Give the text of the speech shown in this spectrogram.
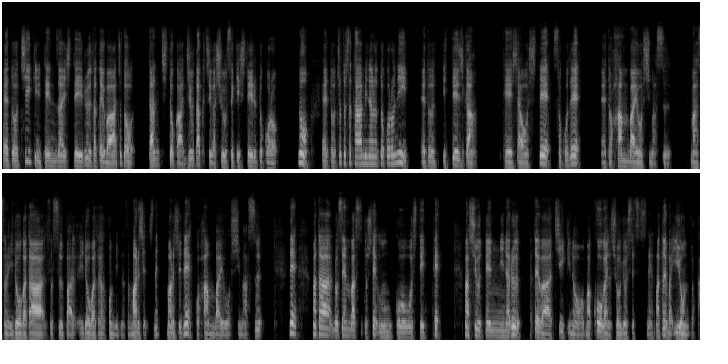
えっ、と、地域に点在している、例えば、ちょっと団地とか住宅地が集積しているところの、えっ、と、ちょっとしたターミナルのところに、えっ、と、一定時間停車をして、そこで、えっ、と、販売をします。まあ、その移動型スーパー、移動型コンビニのマルシェですね。マルシェでこう販売をします。で、また路線バスとして運行をしていって、まあ、終点になる、例えば地域の、まあ、郊外の商業施設ですね。まあ、例えばイオンとか、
